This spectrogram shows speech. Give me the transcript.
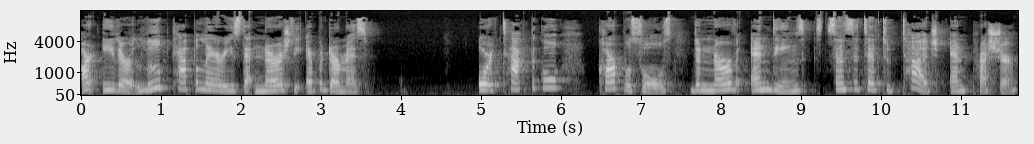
are either looped capillaries that nourish the epidermis or tactile corpuscles, the nerve endings sensitive to touch and pressure.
